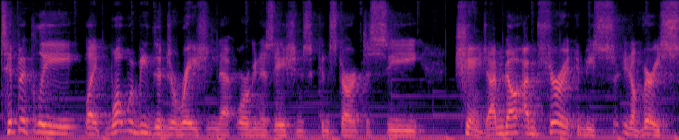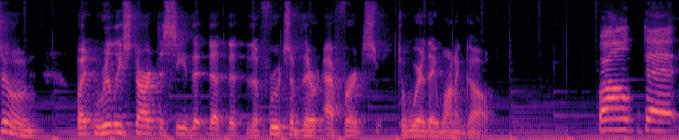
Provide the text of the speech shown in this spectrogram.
typically like what would be the duration that organizations can start to see change i'm no i'm sure it could be you know very soon but really start to see the, the, the fruits of their efforts to where they want to go Well, the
